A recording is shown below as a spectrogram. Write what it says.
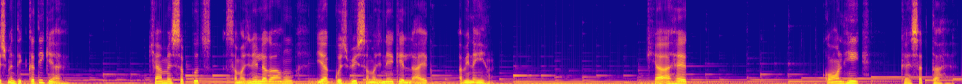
इसमें दिक्कत ही क्या है? क्या मैं सब कुछ समझने लगा हूँ या कुछ भी समझने के लायक अभी नहीं हूँ? क्या है? कौन ही कह सकता है।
